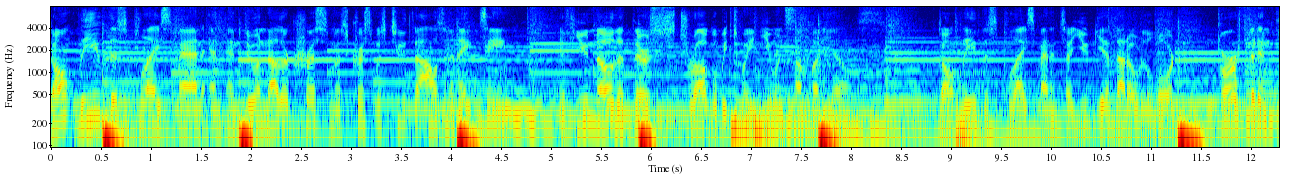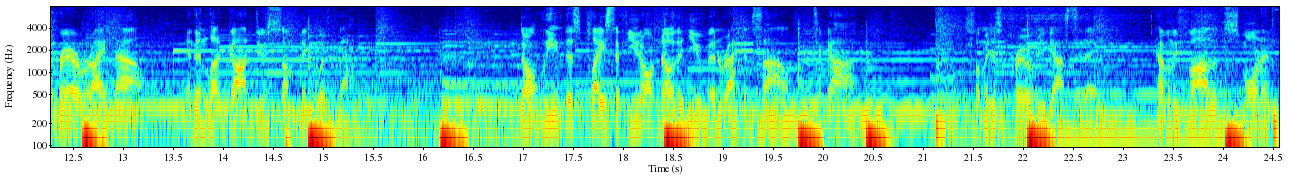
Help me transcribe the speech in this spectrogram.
Don't leave this place, man, and, and do another Christmas, Christmas 2018, if you know that there's struggle between you and somebody else. Don't leave this place, man, until you give that over to the Lord. Birth it in prayer right now, and then let God do something with that. Don't leave this place if you don't know that you've been reconciled to God. So let me just pray over you guys today. Heavenly Father, this morning,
